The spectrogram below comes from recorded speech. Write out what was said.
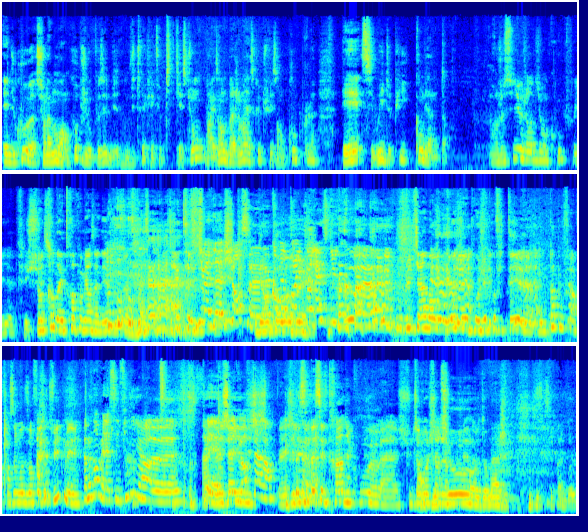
Et du coup, euh, sur l'amour en couple, je vais vous poser vite vite fait quelques petites questions. Par exemple, Benjamin, est-ce que tu es en couple? Et si oui, depuis combien de temps? Alors je suis aujourd'hui en couple, oui. Je suis encore dans les trois premières années, donc ça se passe très très Tu bien. as de la chance, euh, Il est encore combien de temps il te reste du coup euh Plus qu'un an, j'ai profité, euh, pas pour faire forcément des enfants tout de suite, mais Ah mais non mais là c'est fini hein, euh, Ah, bah, j'ai retard hein. bah, j'ai laissé passer le train, du coup euh, bah, je suis déjà en recherche. prochaine. dommage. c'est pas de bol.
